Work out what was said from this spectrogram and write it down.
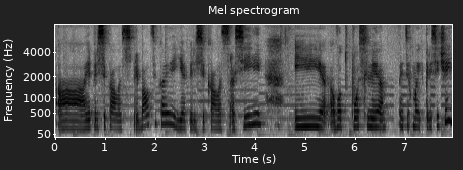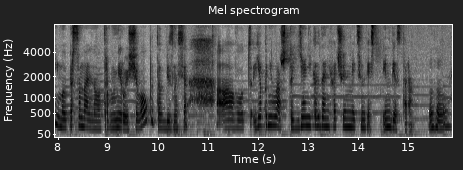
а, я пересекалась с Прибалтикой, я пересекалась с Россией. И вот после этих моих пересечений, моего персонального травмирующего опыта в бизнесе, а, вот, я поняла, что я никогда не хочу иметь инвест- инвестора. Мгм.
